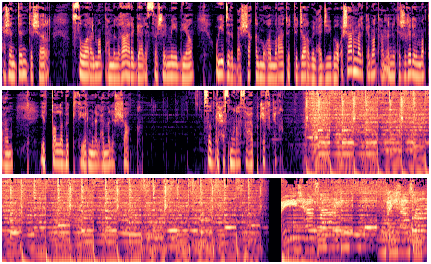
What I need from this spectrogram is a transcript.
عشان تنتشر صور المطعم الغارق على السوشيال ميديا ويجذب عشاق المغامرات والتجارب العجيبة. وأشار مالك المطعم أنه تشغيل المطعم يتطلب كثير من العمل الشاق. صدق أحس مرة صعب. كيف كذا؟ عيشها صح. عيشها صح.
